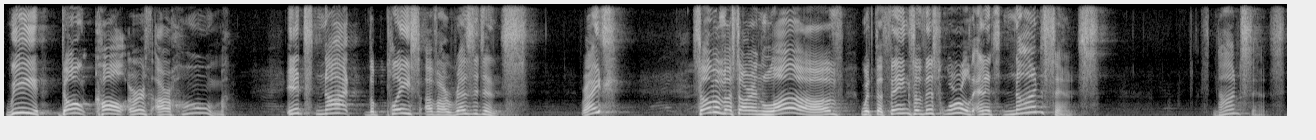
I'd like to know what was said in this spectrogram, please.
We don't call earth our home. It's not the place of our residence, right? Some of us are in love with the things of this world, and it's nonsense. It's nonsense.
